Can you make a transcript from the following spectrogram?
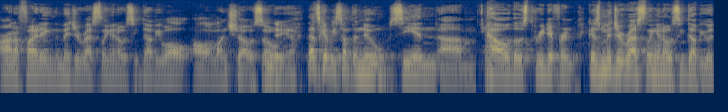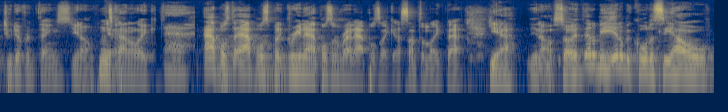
honor fighting, the midget wrestling, and OCW all all in one show. So Yeah. that's going to be something new. Seeing um, how those three different because midget wrestling and OCW are two different things. You know, it's Yeah. kind of like eh, apples to apples, but green apples and red apples, I guess, something like that Yeah, you know so it, it'll be it'll be cool to see how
